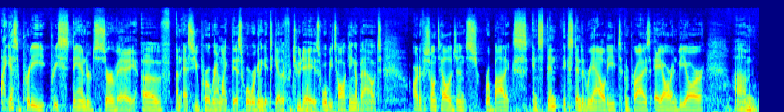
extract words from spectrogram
I guess a pretty pretty standard survey of an SU program like this, where we're going to get together for two days. We'll be talking about artificial intelligence, robotics, extended reality to comprise AR and VR. Um,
